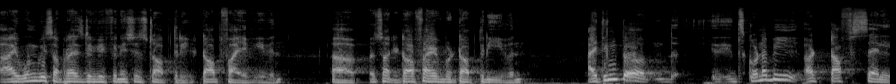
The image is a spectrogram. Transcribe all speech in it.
I wouldn't be surprised if he finishes top three, top five even. Uh, sorry, top five, but top three even. I think the, the it's gonna be a tough sell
